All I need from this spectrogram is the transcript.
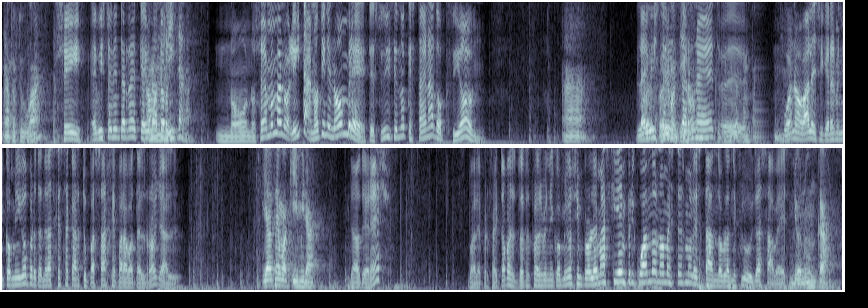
¿Una tortuga? Sí, he visto en internet que hay una tortuga. No, no se llama Manuelita, no tiene nombre. Te estoy diciendo que está en adopción. Ah. La he visto en internet. Eh, bueno, vale, si quieres venir conmigo, pero tendrás que sacar tu pasaje para Battle Royale. Ya lo tengo aquí, mira. ¿Ya lo tienes? Vale, perfecto, pues entonces puedes venir conmigo sin problema Siempre y cuando no me estés molestando, Blandiflux, ya sabes Yo nunca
